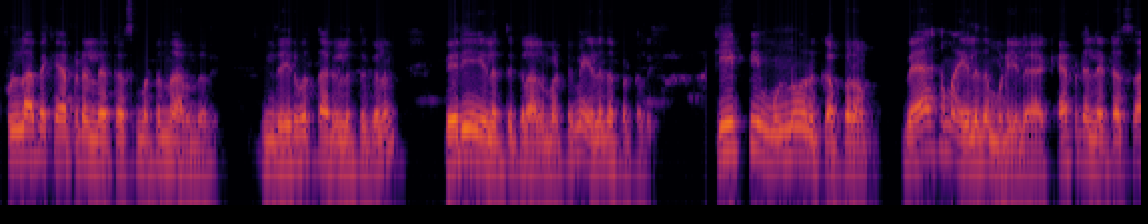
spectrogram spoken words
ஃபுல்லாவே கேபிட்டல் லெட்டர்ஸ் மட்டும்தான் இருந்தது. இந்த இருபத்தாறு எழுத்துக்களும் பெரிய எழுத்துக்களால் மட்டுமே எழுதப்பட்டது. கிபி முன்னூறுக்கு அப்புறம் வேகமா எழுத முடியல. கேபிட்டல் லெட்டர்ஸா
